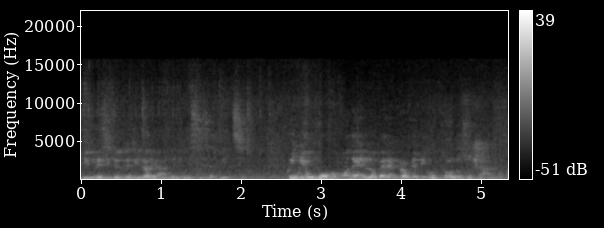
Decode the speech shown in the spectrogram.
di presidio territoriale di questi servizi quindi un nuovo modello vero e proprio di controllo sociale.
